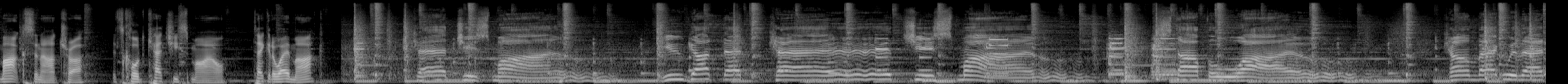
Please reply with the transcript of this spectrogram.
Mark Sinatra. It's called Catchy Smile. Take it away, Mark. catchy smile. You got that catchy smile. Stop a while. Come back with that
